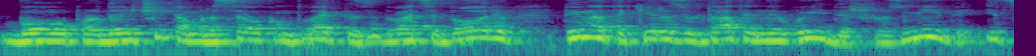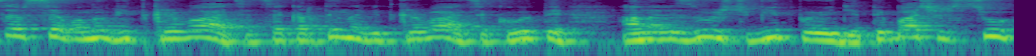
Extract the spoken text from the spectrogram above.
бо продаючи там ресел-комплекти за 20 доларів, ти на такі результати не вийдеш, розумієте? І це все воно відкривається. Ця картина відкривається, коли ти аналізуєш відповіді, ти бачиш всю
